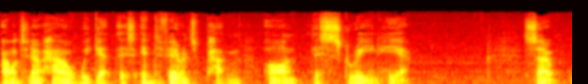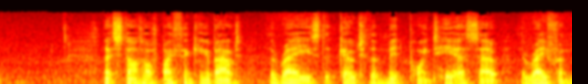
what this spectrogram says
I want to know how we get this interference pattern on this screen here. So, let's start off by thinking about the rays that go to the midpoint here. So, the ray from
